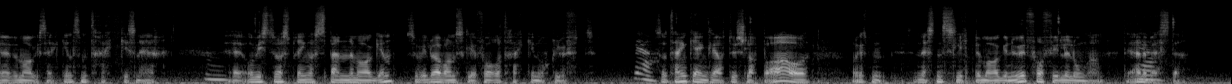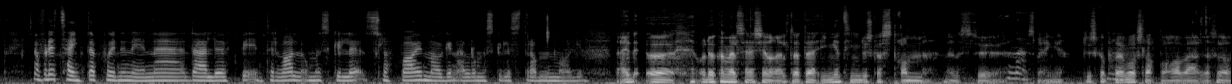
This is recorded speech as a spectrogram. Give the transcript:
over magesekken, som trekkes ned. Mm. Og hvis du da springer og spenner magen, så vil det være vanskelig for å trekke nok luft. Ja. Så tenk egentlig at du slapper av, og, og liksom nesten slipper magen ut for å fylle lungene. Det er det Ja. beste. Ja, for det tenkte jeg på i den ene der jeg løp i intervall, om jeg skulle slappe av i magen, eller om jeg skulle stramme magen. Nei, det, øh, og da kan jeg vel si generelt at det er ingenting du skal stramme mens du Nei. springer. Du skal prøve å slappe av og være så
